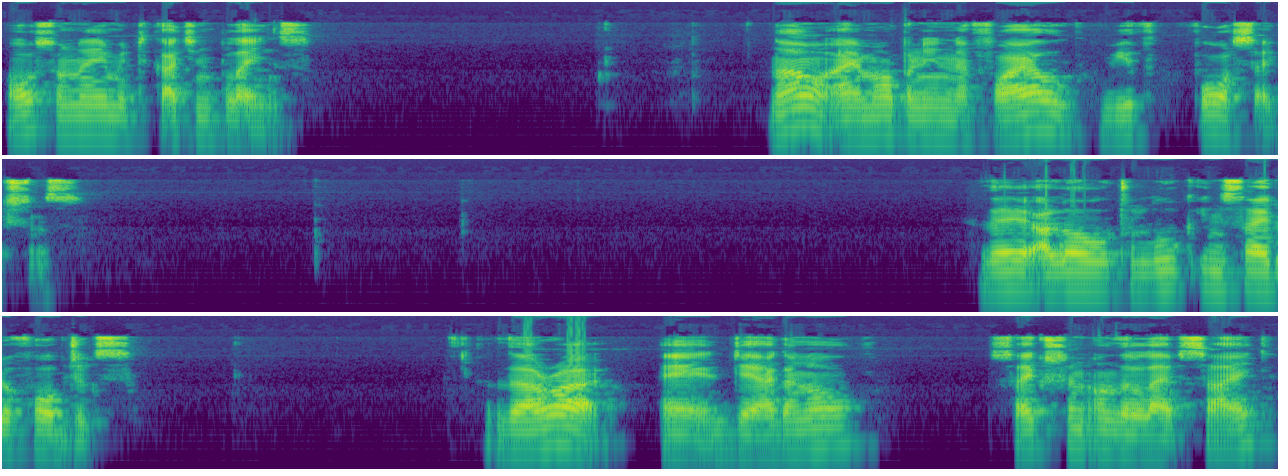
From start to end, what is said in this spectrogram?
also named cutting planes. Now I am opening a file with four sections. They allow to look inside of objects. There are a diagonal section on the left side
